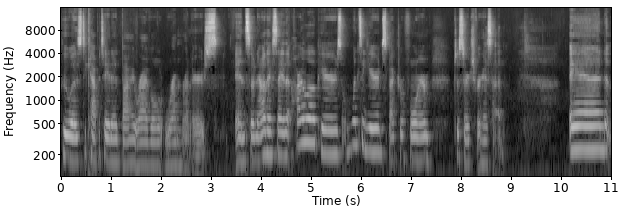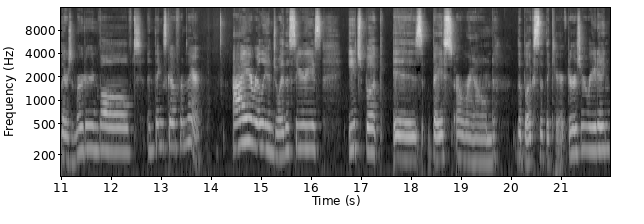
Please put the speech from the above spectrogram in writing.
who was decapitated by rival rum runners. And so now they say that Harlow appears once a year in spectral form to search for his head. And there's a murder involved, and things go from there. I really enjoy this series. Each book is based around the books that the characters are reading.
